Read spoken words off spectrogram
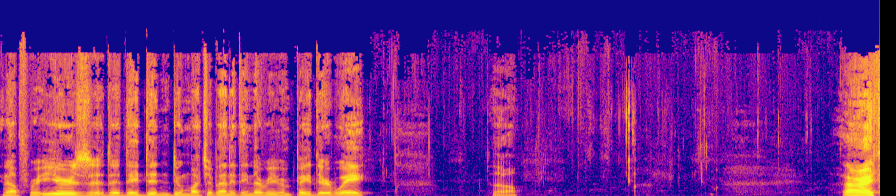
you know, for years uh, they didn't do much of anything. Never even paid their way. So. All right,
